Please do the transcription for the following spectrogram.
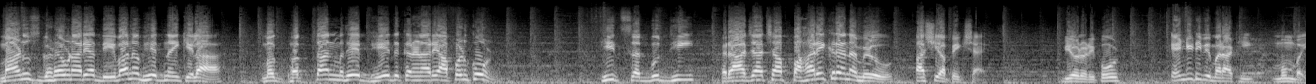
माणूस घडवणाऱ्या देवानं भेद नाही केला मग भक्तांमध्ये भेद करणारे आपण कोण? हीच सद्बुद्धी राजाच्या पहारेकऱ्यांना मिळो अशी अपेक्षा आहे. Bureau report NDTV Marathi Mumbai.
